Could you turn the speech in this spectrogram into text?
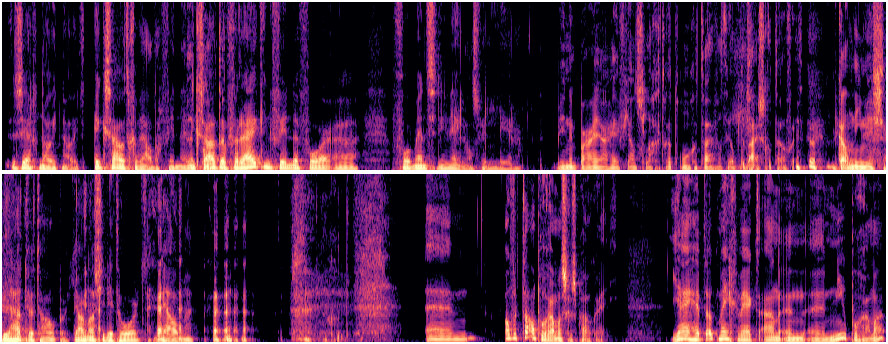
zeg nooit nooit. Ik zou het geweldig vinden. En ik zou het een verrijking vinden voor, eh, voor mensen die Nederlands willen leren. Binnen een paar jaar heeft Jan Slachter het ongetwijfeld weer op de buis getoverd. kan niet missen. Laten we het hopen. Jan, als je dit hoort, bel me. Ehm, over taalprogramma's gesproken. Jij hebt ook meegewerkt aan een eh, nieuw programma.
